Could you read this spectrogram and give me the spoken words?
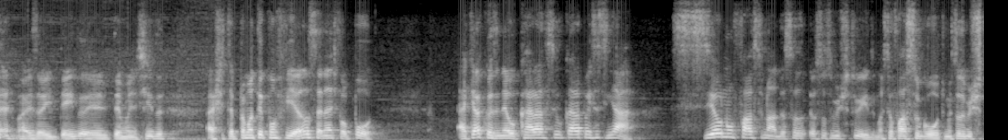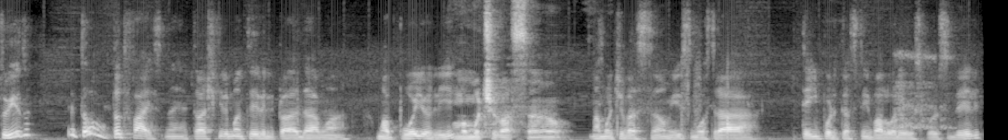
mas eu entendo ele ter mantido. Acho que até pra manter confiança, né? Tipo, pô, aquela coisa, né? O cara, se o cara pensa assim, ah, se eu não faço nada, eu sou, eu sou substituído, mas se eu faço gol, eu também sou substituído, então tanto faz, né? Então acho que ele manteve ele para dar uma, um apoio ali. Uma motivação. Uma motivação, isso, mostrar que tem importância, tem valor o esforço dele.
